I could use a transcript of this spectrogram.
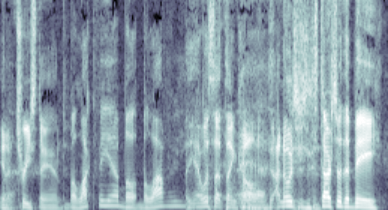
in a tree stand. Balakvia, Bal- Balavia. Yeah, what's that thing called? Yeah. I know what you're Starts with a B.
